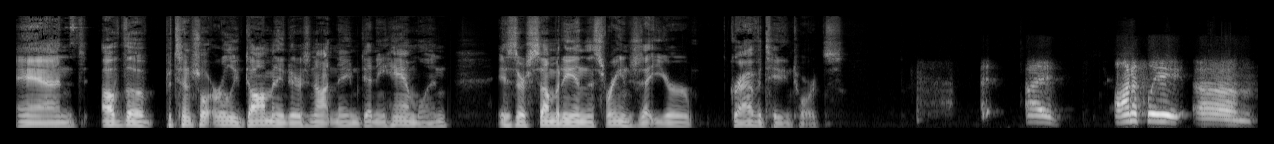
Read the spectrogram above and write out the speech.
And of the potential early dominators not named Denny Hamlin, is there somebody in this range that you're gravitating towards? I honestly, um,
